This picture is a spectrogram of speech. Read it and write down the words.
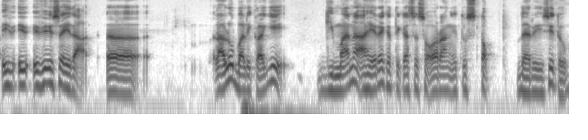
if, if, you say that, eh, lalu balik lagi, gimana akhirnya ketika seseorang itu stop dari situ,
